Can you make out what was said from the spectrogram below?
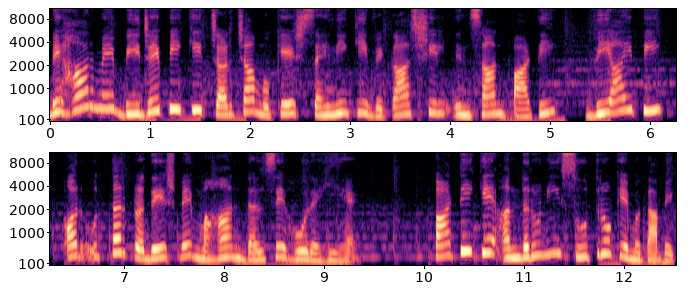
बिहार में बीजेपी की चर्चा मुकेश सहनी की विकासशील इंसान पार्टी, वीआईपी और उत्तर प्रदेश में महान दल से हो रही है। पार्टी के अंदरूनी सूत्रों के मुताबिक,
